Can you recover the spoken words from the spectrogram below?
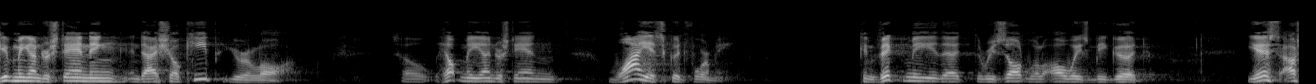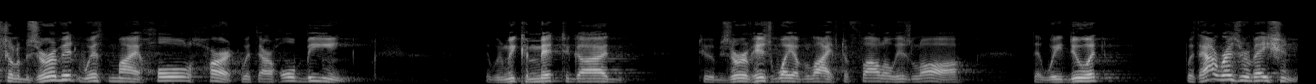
Give me understanding and I shall keep your law. So help me understand why it's good for me. Convict me that the result will always be good. Yes, I shall observe it with my whole heart, with our whole being. That when we commit to God to observe His way of life, to follow His law, that we do it without reservation,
